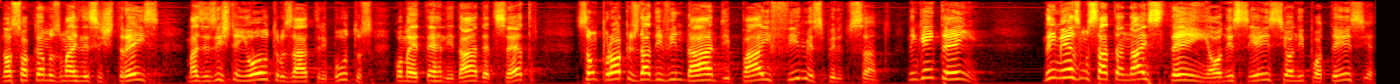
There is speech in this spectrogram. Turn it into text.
Nós focamos mais nesses três, mas existem outros atributos, como a eternidade, etc. são próprios da divindade, Pai, Filho e Espírito Santo. Ninguém tem. Nem mesmo Satanás tem a onisciência e a onipotência.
